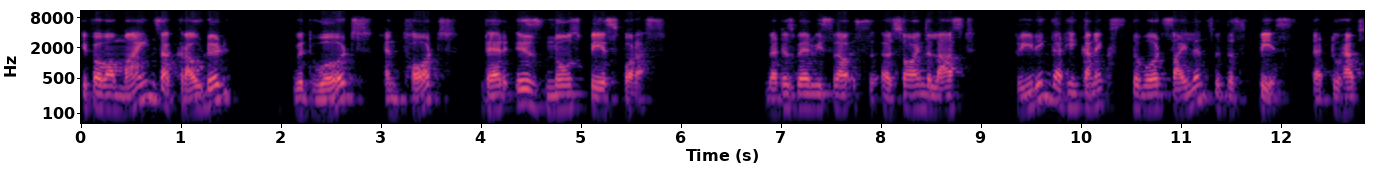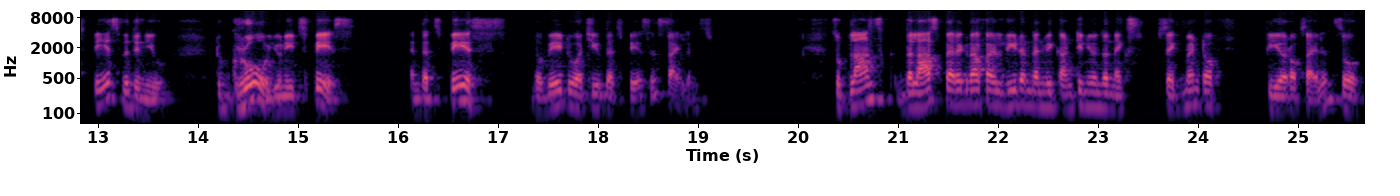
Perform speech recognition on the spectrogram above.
If our minds are crowded with words and thoughts, there is no space for us. That is where we saw, uh, saw in the last reading that he connects the word silence with the space, that to have space within you to grow, you need space. And that space, the way to achieve that space is silence. So plants, the last paragraph I'll read and then we continue in the next segment of fear of silence. So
